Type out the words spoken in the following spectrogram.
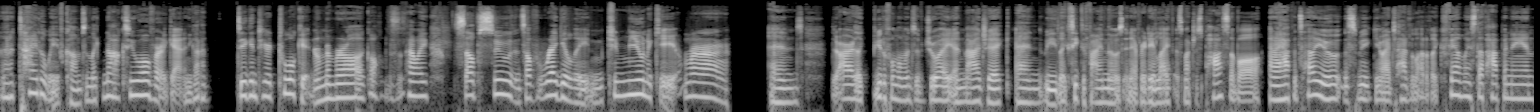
and then a tidal wave comes and like knocks you over again, and you gotta dig into your toolkit and remember all like, oh, this is how I self soothe and self regulate and communicate. And there are like beautiful moments of joy and magic, and we like seek to find those in everyday life as much as possible. And I have to tell you, this week, you know, I just had a lot of like family stuff happening.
